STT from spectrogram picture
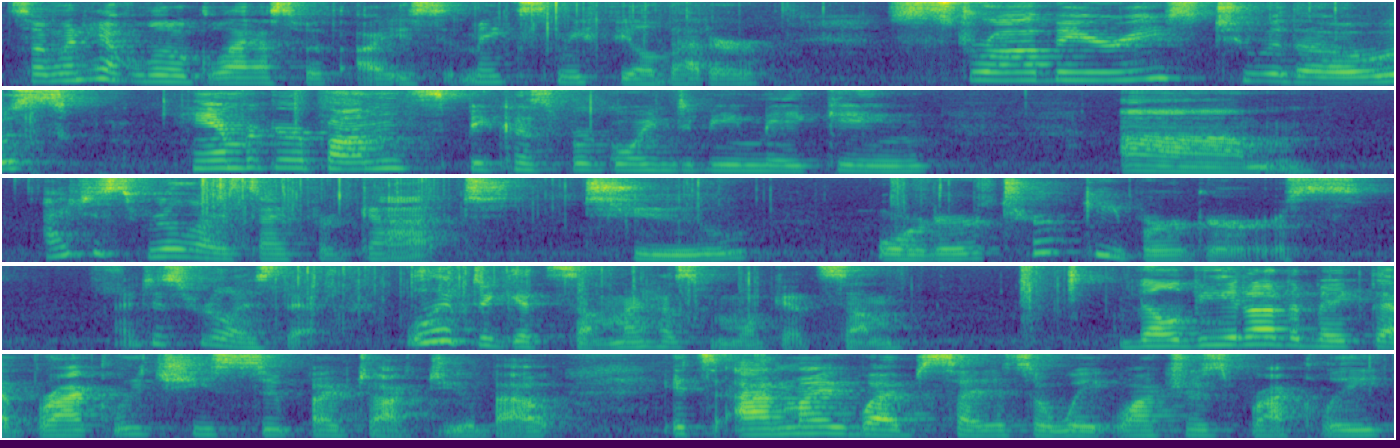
So I'm going to have a little glass with ice. It makes me feel better. Strawberries, two of those. Hamburger buns because we're going to be making um, I just realized I forgot to order turkey burgers. I just realized that. We'll have to get some. My husband will get some. Velveeta to make that broccoli cheese soup I've talked to you about. It's on my website. It's a Weight Watchers broccoli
